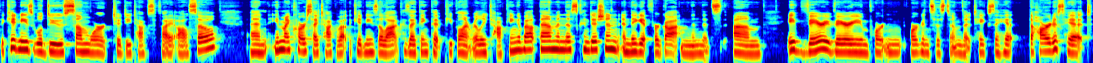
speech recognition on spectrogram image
the kidneys will do some work to detoxify also. And in my course, I talk about the kidneys a lot because I think that people aren't really talking about them in this condition and they get forgotten. And it's um, a very, very important organ system that takes a hit, the hardest hit,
